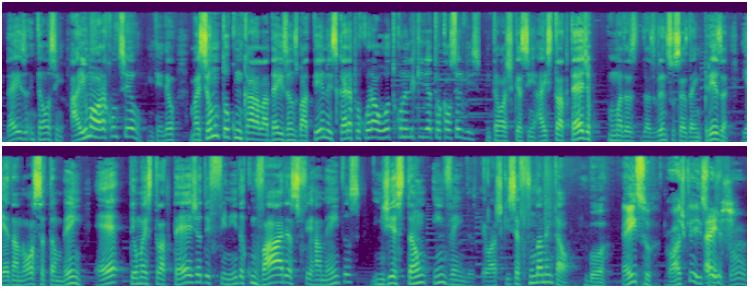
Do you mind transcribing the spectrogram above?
10, então assim, aí uma hora aconteceu, entendeu? Mas se eu não tô com um cara lá 10 anos batendo, esse cara ia procurar outro quando ele queria trocar o serviço. Então acho que assim, a estratégia, uma das, das grandes sucessos da empresa, e é da nossa também, é ter uma estratégia definida com várias ferramentas em gestão em vendas. Eu acho que isso é fundamental. Boa. É isso? Eu acho que é isso. É isso. Foi um,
